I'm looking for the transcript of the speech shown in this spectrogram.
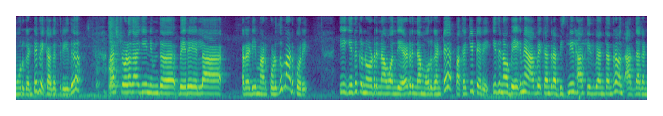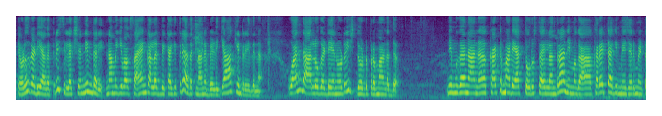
ಮೂರು ಗಂಟೆ ಬೇಕಾಗತ್ತೆ ರೀ ಇದು. ಅಷ್ಟರೊಳಗಾಗಿ ನಿಮ್ದು ಬೇರೆ ಎಲ್ಲ ರೆಡಿ ಮಾಡ್ಕೊಳ್ಳೋದು ಮಾಡ್ಕೋರಿ. ಈಗ ಇದಕ್ಕೆ ನೋಡ್ರಿ, ನಾವು ಒಂದು ಎರಡರಿಂದ ಮೂರು ಗಂಟೆ ಪಕ್ಕಕ್ಕಿಟ್ಟೇರಿ ಇದು ನಾವು ಬೇಗನೆ ಆಗಬೇಕಂದ್ರೆ ಬಿಸಿನೀರು ಹಾಕಿದ್ವಿ ಅಂತಂದ್ರೆ ಒಂದು ಅರ್ಧ ಗಂಟೆ ಒಳಗೆ ರೆಡಿ ಆಗತ್ತೆ ರೀ ಸಿಲೆಕ್ಷನ್ ನಿಮ್ದು ರೀ ನಮಗೆ ಇವಾಗ ಸಾಯಂಕಾಲಕ್ಕೆ ಬೇಕಾಗಿತ್ತು ರೀ ಅದಕ್ಕೆ ನಾನು ಬೆಳಿಗ್ಗೆ ಹಾಕೀನಿ ರೀ ಇದನ್ನು. ಒಂದು ಆಲೂಗಡ್ಡೆ ನೋಡ್ರಿ, ಇಷ್ಟು ದೊಡ್ಡ ಪ್ರಮಾಣದ. ನಿಮ್ಗೆ ನಾನು ಕಟ್ ಮಾಡಿ ಯಾಕೆ ತೋರಿಸ್ತಾ ಇಲ್ಲ ಅಂದ್ರೆ, ನಿಮ್ಗೆ ಕರೆಕ್ಟಾಗಿ ಮೆಜರ್ಮೆಂಟ್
